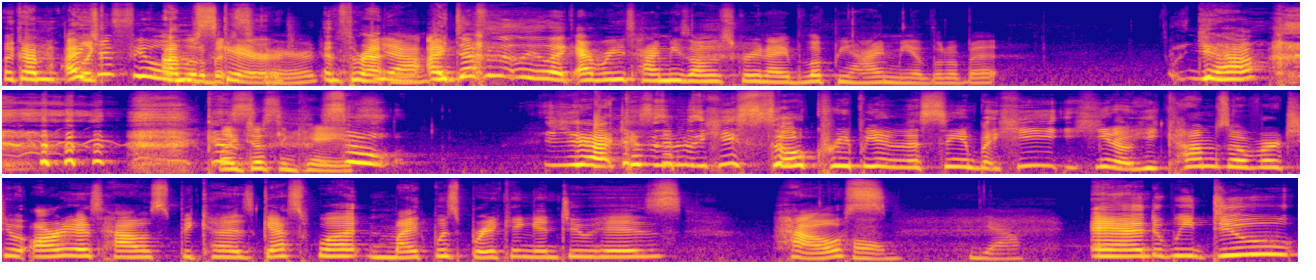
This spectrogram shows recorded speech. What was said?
Like I'm, I like, do feel a I'm little scared bit scared and threatened. Yeah, I definitely like every time he's on the screen, I look behind me a little bit, Yeah, like just in case. So, yeah, because he's so creepy in this scene. But he, you know, he comes over to Aria's house because guess what? Mike was breaking into his house. Home. Yeah. And we do,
